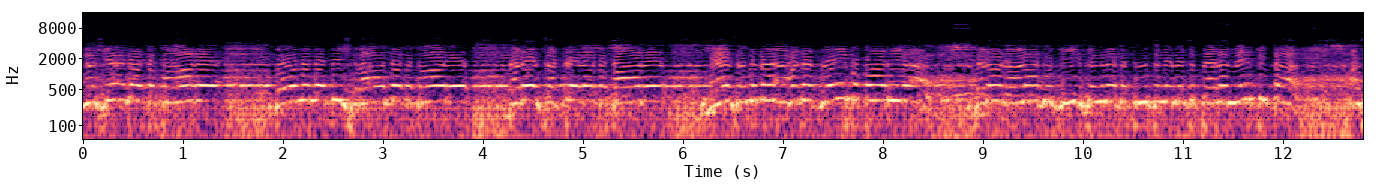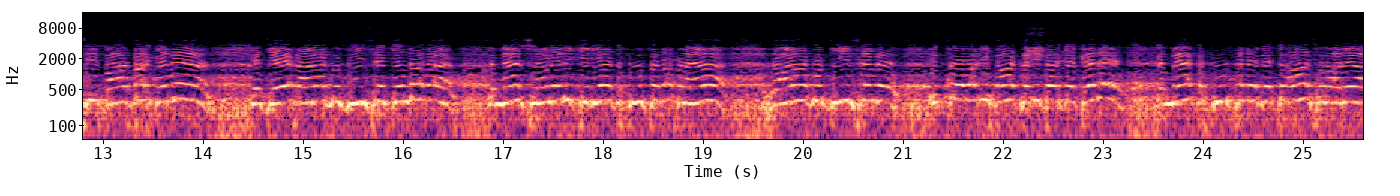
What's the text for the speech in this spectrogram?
ਨਸ਼ਿਆਂ ਦਾ ਵਪਾਰ ਦੋ ਨੰਬਰ ਦੀ ਸ਼ਰਾਬ ਦਾ ਵਪਾਰ ਕੜੇ ਸੱਟੇ ਦਾ ਵਪਾਰ ਮੈਂ ਸਮਝਦਾ ਇਹੋ ਜਿਹਾ ਕੋਈ ਵਪਾਰ ਵਿੱਚ ਨਹੀਂ ਕੀਤਾ। ਅਸੀਂ ਬਾਰ-ਬਾਰ ਕਹਿੰਦੇ ਆ ਕਿ ਜੇ ਰਾਣਾ ਗੁਰਜੀਤ ਸਿੰਘ ਕਹਿੰਦਾ ਵਾ ਕਿ ਮੈਂ ਸੋਨੇ ਦੀ ਚਿੜੀਆ ਕਪੂਰਥਲਾ ਬਣਾਇਆ। ਰਾਣਾ ਗੁਰਜੀਤ ਸਿੰਘ ਇੱਕੋ ਵਾਰੀ ਬਾਹ ਖੜੀ ਕਰਕੇ ਕਹਦੇ ਕਿ ਮੈਂ ਕਪੂਰਥਲੇ ਵਿੱਚ ਆ ਸਵਾਰਿਆ।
